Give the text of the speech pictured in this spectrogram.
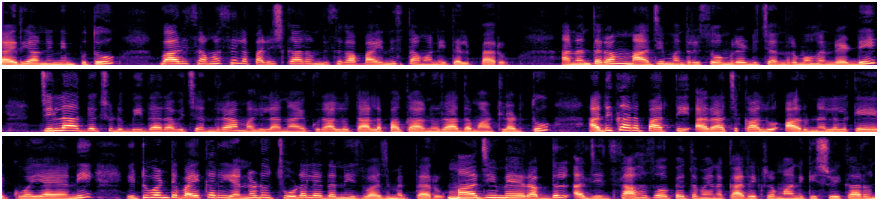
ధైర్యాన్ని నింపుతూ వారి సమస్యల పరిష్కారం దిశగా పయనిస్తామని తెలిపారు. అనంతరం మాజీ మంత్రి సోమిరెడ్డి చంద్రమోహన్ రెడ్డి జిల్లా అధ్యక్షుడు బీదా రవిచంద్ర మహిళా నాయకురాలు తాళ్ళపాక అనురాధ మాట్లాడుతూ అధికార పార్టీ అరాచకాలు ఆరు నెలలకే ఎక్కువయ్యాయని ఇటువంటి వైఖరి ఎన్నడూ చూడలేదని ధ్వజమెత్తారు. మాజీ మేయర్ అబ్దుల్ అజీజ్ సాహసోపేతమైన కార్యక్రమానికి శ్రీకారం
